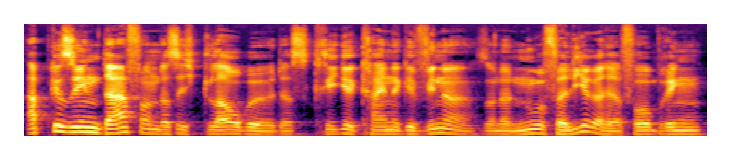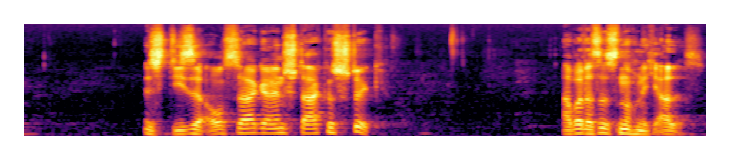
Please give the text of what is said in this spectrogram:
Abgesehen davon, dass ich glaube, dass Kriege keine Gewinner, sondern nur Verlierer hervorbringen, ist diese Aussage ein starkes Stück. Aber das ist noch nicht alles.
